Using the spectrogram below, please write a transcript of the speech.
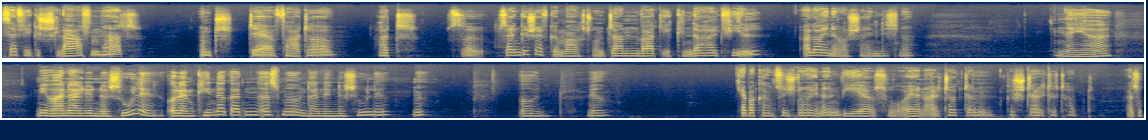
sehr viel geschlafen hat und der Vater hat sein Geschäft gemacht und dann wart ihr Kinder halt viel alleine wahrscheinlich, ne? Naja, wir waren halt in der Schule oder im Kindergarten erstmal und dann in der Schule, ne? Und ja. Aber kannst du dich noch erinnern, wie ihr so euren Alltag dann gestaltet habt? Also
